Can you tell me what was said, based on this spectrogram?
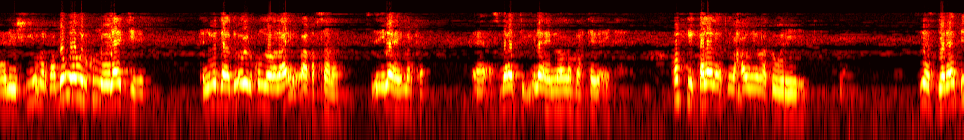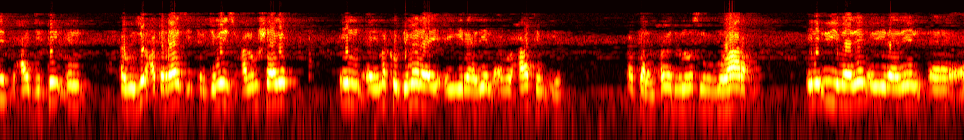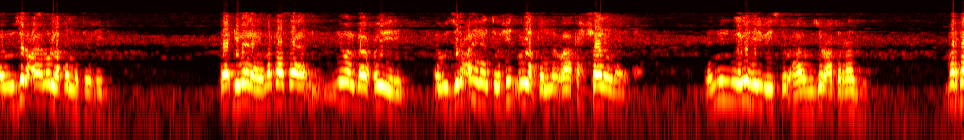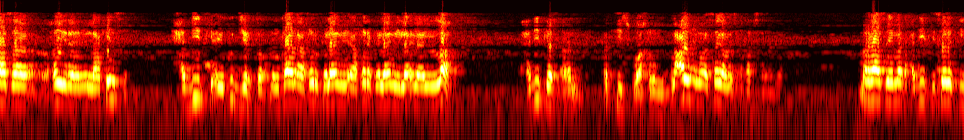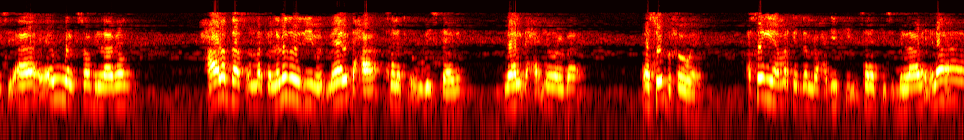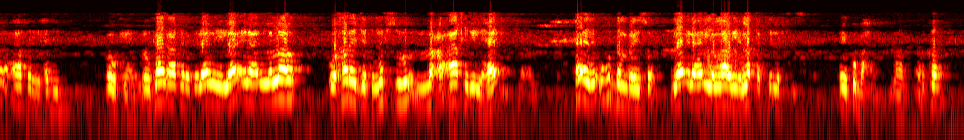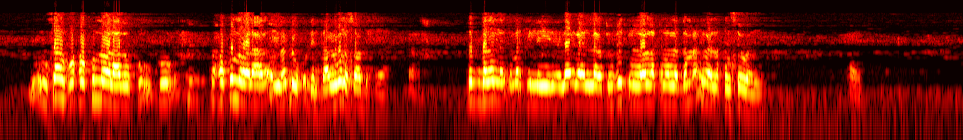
haleeshiiyo marka hadduu awel ku noolaa jiray kelmadda hadduu awel ku noolaay waa qabsanaa sida ilaahay marka asbaabtii ilaahay looga bartayba ay tahay. Qofkii kalena waxaa weya waa ka wareeri sidaas daraaddeed waxaa jirtay in abu zurcat araazi tarjamadiis waxaa lagu sheegay in ay marku dhimanayo ay yiraahdeen abu xaatim iyo kale maxamed ibni muslim ibni waara inay u yimaadeen oo yiraahdeen abu zurca aan u laqinna tawxiid. Waa dhimanayo markaasaa nin walba wuxuu yidhi abu zurca inaan tawxiid u laqinno waa ka xishoonayna nin laga heybeysto ahaa abu zurcat araazi markaasaa waxay yidhahdeen laakiinse xadiidka ay ku jirto man kaana aakhiru kalaami aakhira kalaami laa ilaha illa allah xadiidkaas aan agtiisa ku akrino lacalla inuu isagaba iska qabsana markaasay marka xadiidkii sanadkiisi awalka soo bilaabeen xaaladaas un marka labadoodiiba meel dhexaa sanadka uga istaagay. Meel dhexe nin walba waa soo dhufo waayo isagiyaa markii dambe xadiidkii sanadkiisa bilaabay ilaa aakhir alxadiid ou keenay man kaana aakhira kalaamihi laa ilaha ila allahu wakharajat nafsuhu maca aakhiri ilhaa-i ha-da ugu dambayso laa ilaha ila allahu iyo la tagta naftiisa ay ku marka insaanku wuxuu ku noolaado wuxuu ku noolaado ayuu hadhow ku dhintaa laguna soo bixiyaa. Dad badanna markii la yii laa ilaha illa lahu tawxiidka in loo laqino la damcayo waa laqinso waaye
